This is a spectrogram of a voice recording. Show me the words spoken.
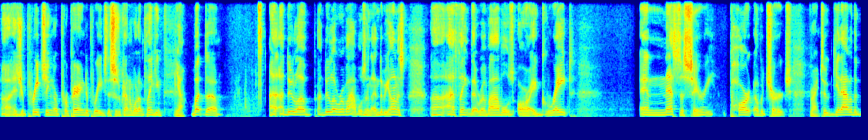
uh, as you're preaching or preparing to preach, this is kind of what I'm thinking. Yeah. But, uh, I, I, do love I do love revivals, and, and to be honest, uh, I think that revivals are a great and necessary part of a church. Right. To get out of the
